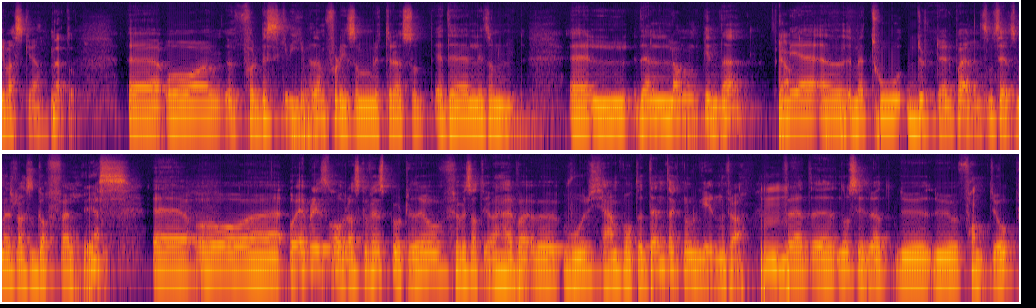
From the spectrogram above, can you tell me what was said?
i væske. Nettopp. Eh, og for å beskrive dem for de som lytter, så er det litt sånn eh, Det er en lang pinne Ja. med, med to durter på enden som ser ut som en slags gaffel. Yes. Eh, og, og jeg ble litt sånn overraska, for jeg spurte det jo før vi satte i gang her hvor kommer måte den teknologien fra. Mm. For at, eh, Nå sier du at du, du fant jo opp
